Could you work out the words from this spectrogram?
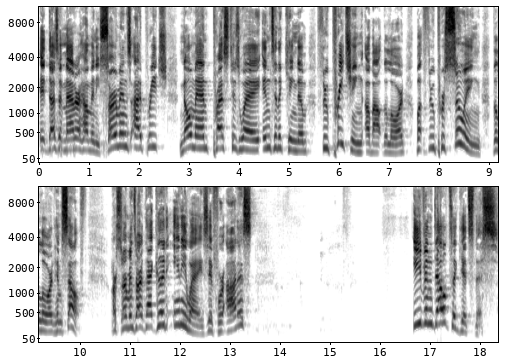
It doesn't matter how many sermons I preach. No man pressed his way into the kingdom through preaching about the Lord, but through pursuing the Lord himself. Our sermons aren't that good, anyways, if we're honest. Even Delta gets this.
